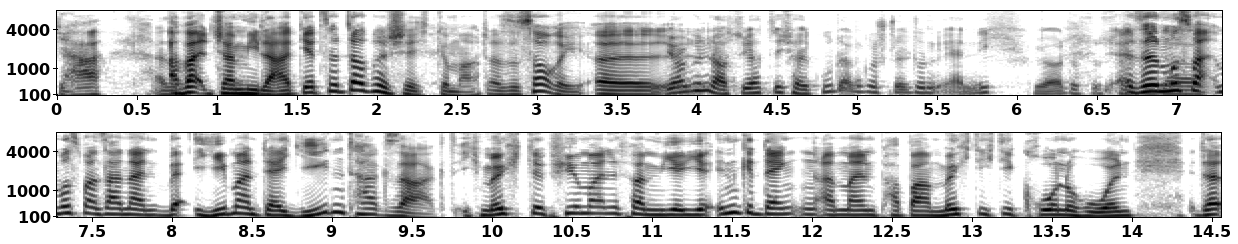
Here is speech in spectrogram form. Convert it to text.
Ja, also, aber Jamila hat jetzt eine Doppelschicht gemacht, also sorry. Äh, ja, genau, sie hat sich halt gut angestellt und er nicht. Ja, das ist halt Also muss man, muss man sagen, nein, jemand, der jeden Tag sagt, ich möchte für meine Familie in Gedenken an meinen Papa, möchte ich die Krone holen. Da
